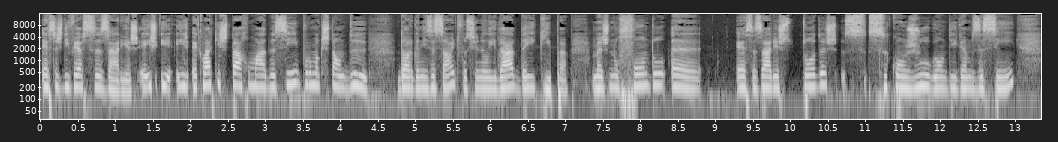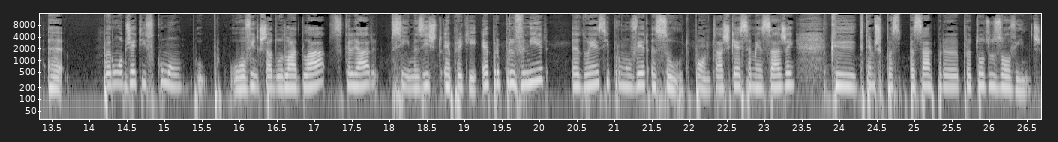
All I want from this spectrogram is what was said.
essas diversas áreas. É, é, é, claro que isto está arrumado assim por uma questão de, de organização e de funcionalidade da equipa, mas no fundo uh, essas áreas todas se, se conjugam, digamos assim, uh, para um objetivo comum. O, o ouvinte que está do lado de lá, se calhar, sim, mas isto é para quê? É para prevenir a doença e promover a saúde. Ponto. Acho que é essa mensagem que, que temos que passar para, para todos os ouvintes.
